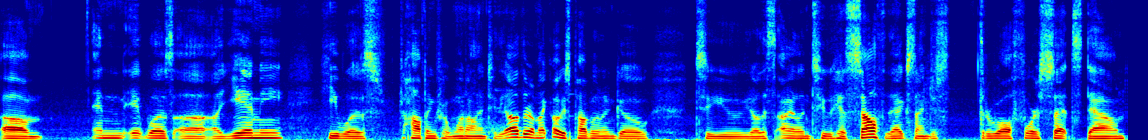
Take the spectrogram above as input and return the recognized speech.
Um, and it was uh, a Yami. He was hopping from one island to the other. I'm like, oh, he's probably going to go to, you know, this island to his south next. I just threw all four sets down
